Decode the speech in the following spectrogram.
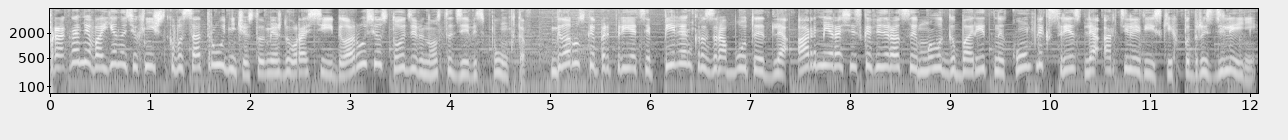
программе военно-технического сотрудничества между Россией и Беларусью 199 пунктов. Белорусское предприятие «Пелинг» разработает для армии Российской Федерации малогабаритный комплекс средств для артиллерийских подразделений.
